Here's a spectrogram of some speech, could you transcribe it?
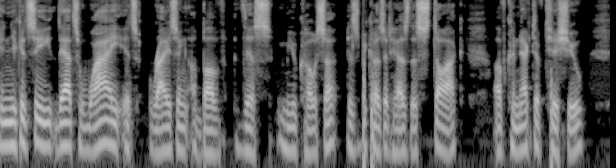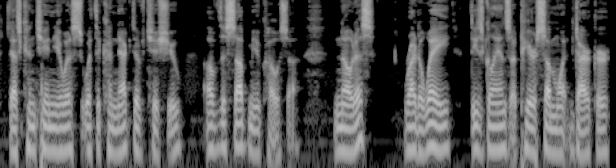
and you can see that's why it's rising above this mucosa is because it has this stalk of connective tissue that's continuous with the connective tissue of the submucosa. Notice right away these glands appear somewhat darker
